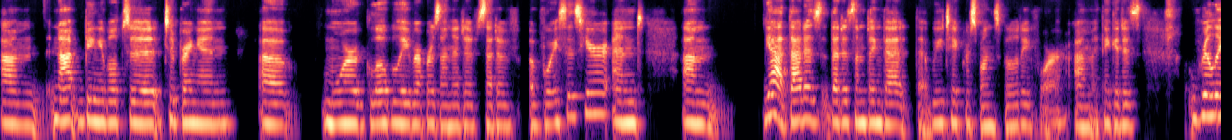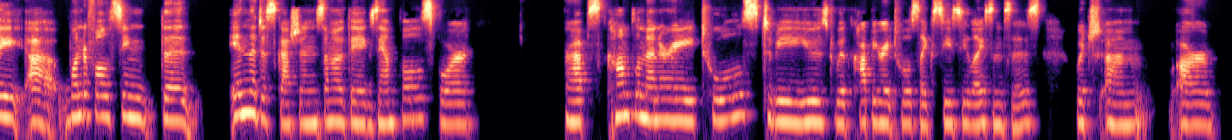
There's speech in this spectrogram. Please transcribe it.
um, not being able to to bring in a more globally representative set of, of voices here. And um, yeah, that is that is something that that we take responsibility for. Um, I think it is really uh, wonderful seeing the in the discussion some of the examples for perhaps complementary tools to be used with copyright tools like CC licenses, which um, are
